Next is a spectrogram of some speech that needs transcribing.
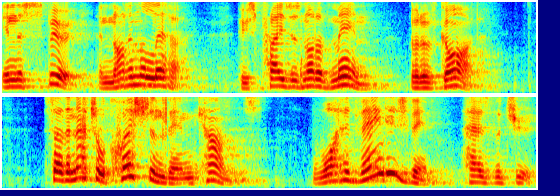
in the spirit, and not in the letter, whose praise is not of men, but of God. So the natural question then comes what advantage then has the Jew?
